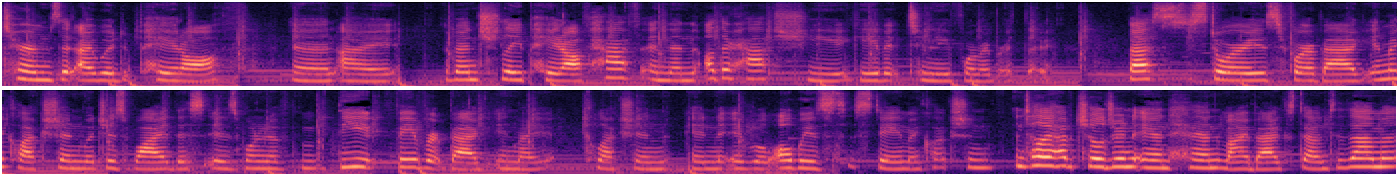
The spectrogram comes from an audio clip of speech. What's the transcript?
terms that I would pay it off and I eventually paid off half and then the other half she gave it to me for my birthday best stories for a bag in my collection, which is why this is one of the favorite bag in my collection and it will always stay in my collection until I have children and hand my bags down to them,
